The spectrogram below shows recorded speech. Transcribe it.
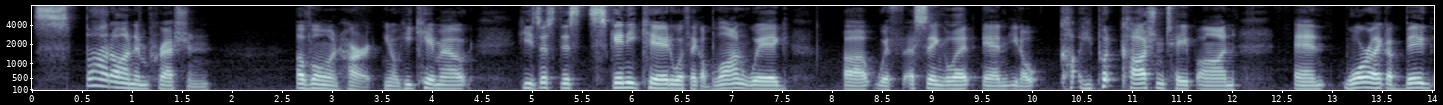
spot on impression of Owen Hart. You know, he came out, he's just this skinny kid with like a blonde wig, uh, with a singlet, and, you know, ca- he put caution tape on and wore like a big,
